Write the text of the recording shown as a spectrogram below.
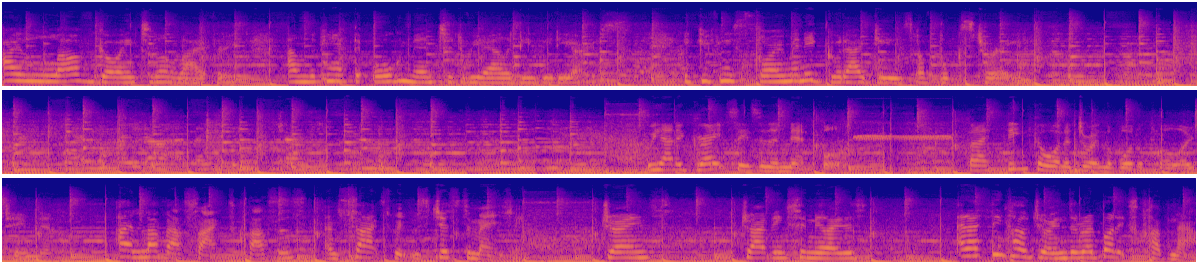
I love going to the library and looking at the augmented reality videos. It gives me so many good ideas of books to read. We had a great season in netball, but I think I want to join the water polo team now. I love our science classes, and Science Week was just amazing. Drones, driving simulators, and I think I'll join the robotics club now.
